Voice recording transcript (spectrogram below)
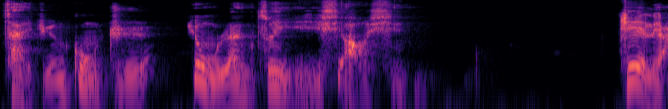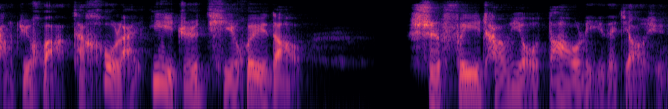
在军供职。”用人最宜小心。这两句话，他后来一直体会到是非常有道理的教训。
